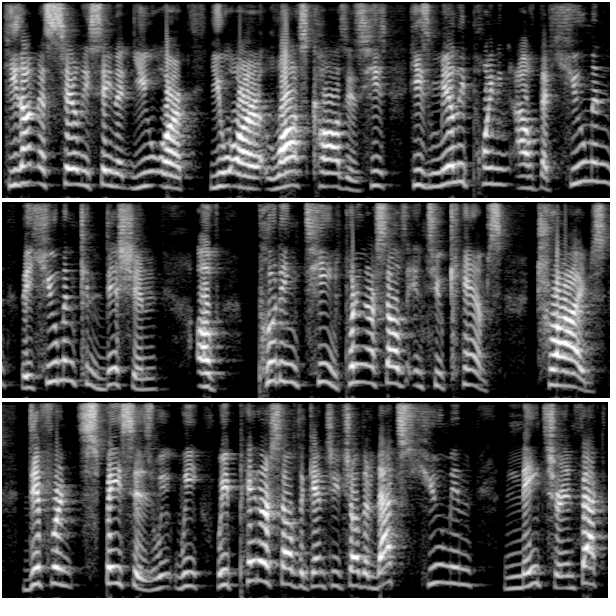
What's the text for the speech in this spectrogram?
He's not necessarily saying that you are you are lost causes. He's he's merely pointing out that human the human condition of putting teams, putting ourselves into camps, tribes, different spaces. We we we pit ourselves against each other. That's human nature. In fact,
